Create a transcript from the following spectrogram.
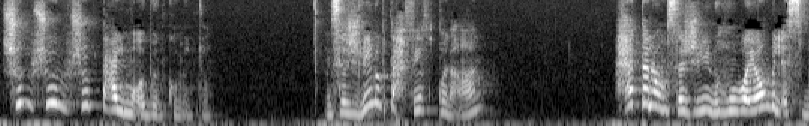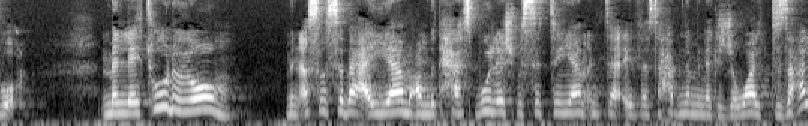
شو شو شو بتعلموا ابنكم أنتم؟ مسجلينه بتحفيظ قرآن؟ حتى لو مسجلينه هو يوم بالأسبوع. مليتوا له يوم من أصل سبع أيام وعم بتحاسبوه ليش بالست أيام؟ أنت إذا سحبنا منك الجوال بتزعل؟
